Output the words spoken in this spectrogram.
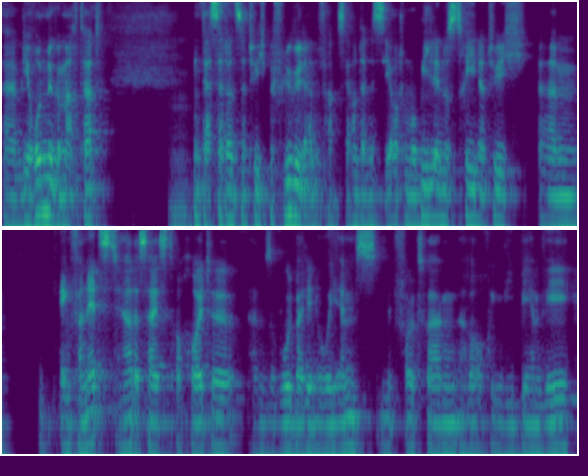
äh, die Runde gemacht hat. Mhm. Und das hat uns natürlich beflügelt anfangs. Ja. Und dann ist die Automobilindustrie natürlich ähm, eng vernetzt. Ja. Das heißt, auch heute ähm, sowohl bei den OEMs mit Volkswagen, aber auch irgendwie BMW,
